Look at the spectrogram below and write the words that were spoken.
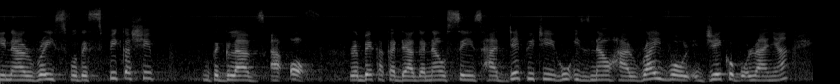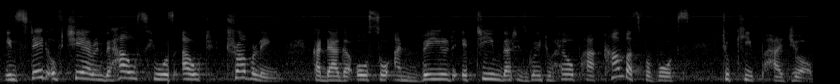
in a race for the speakership, the gloves are off. Rebecca Kadaga now says her deputy, who is now her rival, Jacob Oulanyah, instead of chairing the House, he was out traveling. Kadaga also unveiled a team that is going to help her canvass for votes to keep her job.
